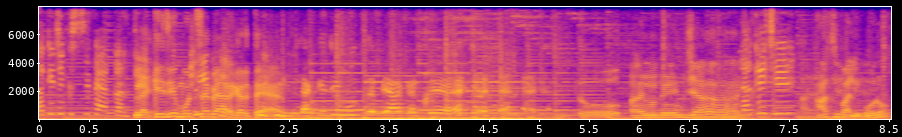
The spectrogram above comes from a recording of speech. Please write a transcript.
लकी जी किससे प्यार करते हैं? लकी जी मुझसे प्यार करते हैं। लकी जी मुझसे प्यार करते हैं। तो अनजान। लकी जी। हाँ सिपाली बोलो।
